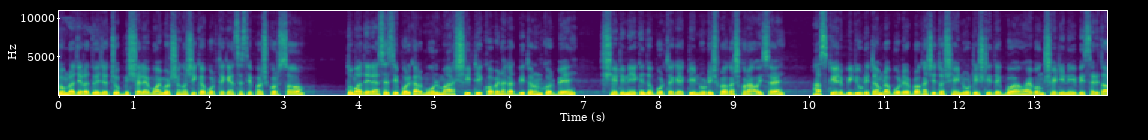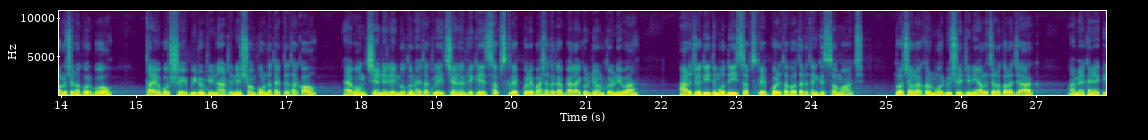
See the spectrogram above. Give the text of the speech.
তোমরা যারা দু হাজার চব্বিশ সালে ময়মনসিংহ শিক্ষা বোর্ড থেকে এসএসসি পাস করছ, তোমাদের এসএসসি পরীক্ষার মূল মার্কশিটটি কবে নাগাদ বিতরণ করবে, সেটি নিয়ে কিন্তু বোর্ড থেকে একটি নোটিশ প্রকাশ করা হয়েছে। আজকের ভিডিওটিতে আমরা বোর্ডের প্রকাশিত সেই নোটিশটি দেখব এবং সেটি নিয়ে বিস্তারিত আলোচনা করব, তাই অবশ্যই ভিডিওটি না টেনে সম্পূর্ণ দেখতে থাকো। এবং চ্যানেলে নতুন হয়ে থাকলে চ্যানেলটিকে সাবস্ক্রাইব করে পাশে থাকা বেল আইকনটি অন করে নিবা। আর যদি ইতিমধ্যেই সাবস্ক্রাইব করে থাকো, তাহলে থ্যাংক ইউ সো মাচ তো চলো এখন মূল বিষয়টি নিয়ে আলোচনা করা যাক। আমি এখানে একটি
